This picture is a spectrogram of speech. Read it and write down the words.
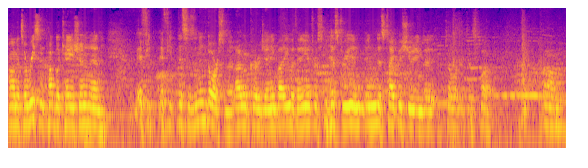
Um, it's a recent publication, and if you, if you, this is an endorsement, I would encourage anybody with any interest in history and in this type of shooting to, to look at this book. Um,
